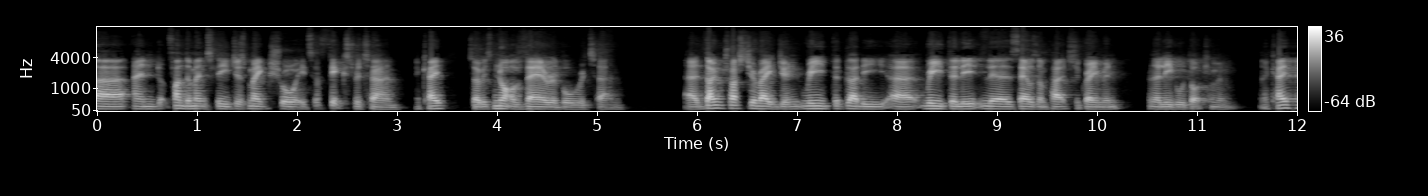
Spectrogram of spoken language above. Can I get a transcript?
Uh, and fundamentally, just make sure it's a fixed return. Okay, so it's not a variable return. don't trust your agent. Read the bloody read the le- sales and purchase agreement and the legal document. Okay.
